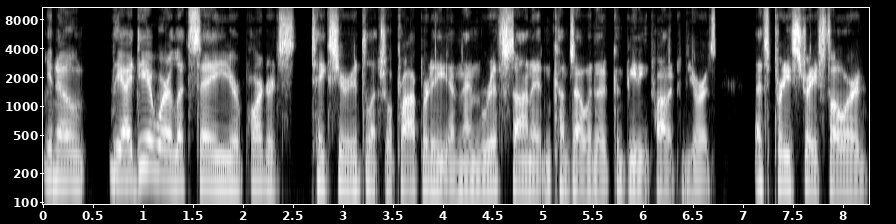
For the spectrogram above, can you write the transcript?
you know, the idea where let's say your partner takes your intellectual property and then riffs on it and comes out with a competing product of yours, that's pretty straightforward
